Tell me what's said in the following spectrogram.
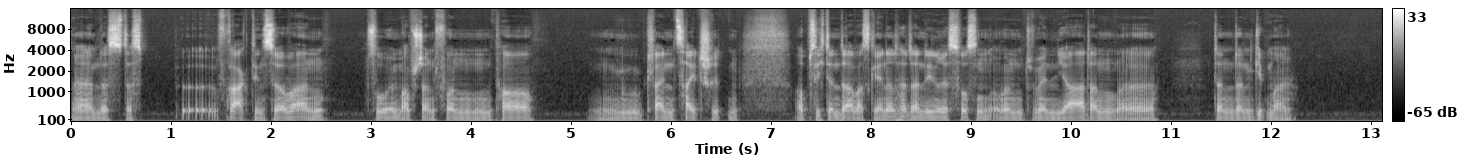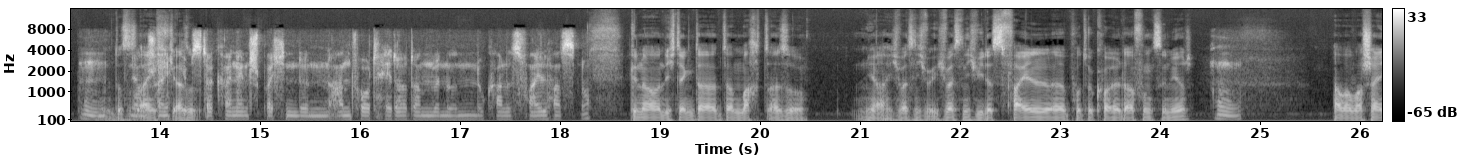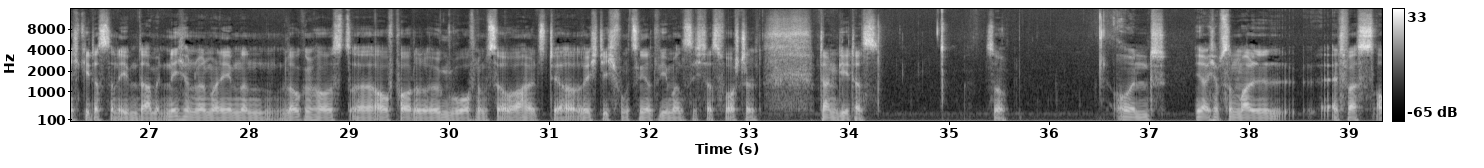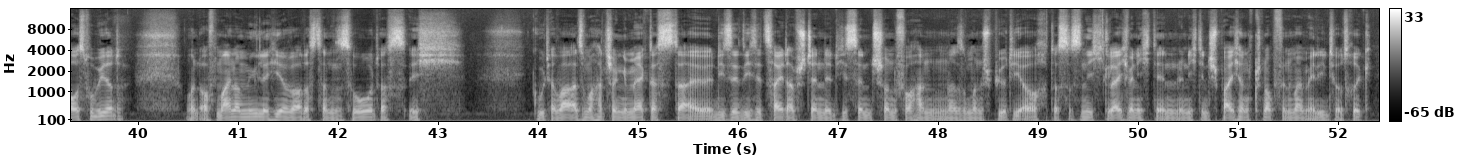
ähm, das, das äh, fragt den Server an, so im Abstand von ein paar äh, kleinen Zeitschritten, ob sich denn da was geändert hat an den Ressourcen und wenn ja, dann, dann, dann gib mal. Hm. Das ja, ist wahrscheinlich also, gibt es da keinen entsprechenden Antwort-Header dann, wenn du ein lokales File hast, ne? Genau, und ich denke, da, da macht also, ja, ich weiß nicht, ich weiß nicht, wie das File-Protokoll da funktioniert. Hm. Aber wahrscheinlich geht das dann eben damit nicht. Und wenn man eben dann Localhost äh, aufbaut oder irgendwo auf einem Server halt, der richtig funktioniert, wie man sich das vorstellt, dann geht das. So. Und ja, ich habe es dann mal etwas ausprobiert und auf meiner Mühle hier war das dann so, dass ich gut, da war also man hat schon gemerkt, dass da diese diese Zeitabstände, die sind schon vorhanden, also man spürt die auch, dass es nicht gleich, wenn ich den wenn ich den Speichern Knopf in meinem Editor drücke,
